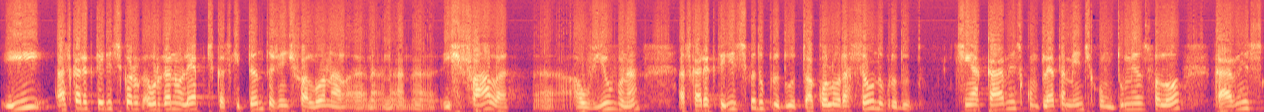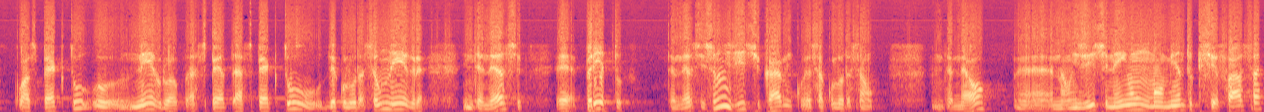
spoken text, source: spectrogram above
E as características organolépticas que tanta gente falou na, na, na, na e fala uh, ao vivo, né? As características do produto, a coloração do produto. Tinha carnes completamente, como tu mesmo falou, carnes com aspecto uh, negro, aspecto, aspecto de coloração negra, entendesse? É, preto, entendesse? Isso não existe carne com essa coloração, entendeu? É, não existe nenhum momento que se faça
